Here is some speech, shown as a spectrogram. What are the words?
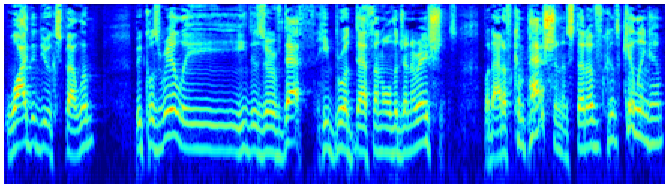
Why did you expel him? Because really, he deserved death. He brought death on all the generations. But out of compassion, instead of killing him,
